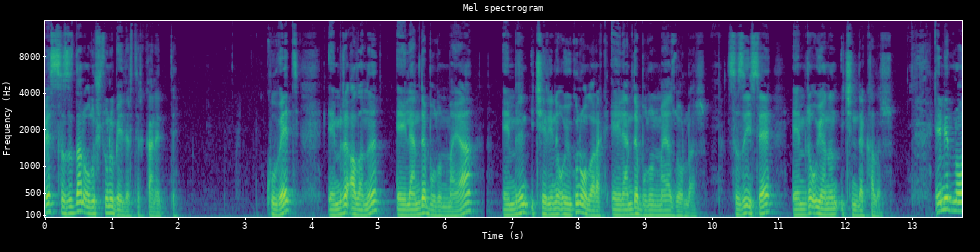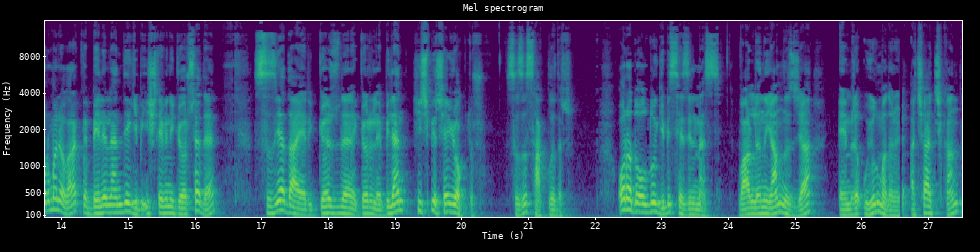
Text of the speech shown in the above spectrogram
ve sızıdan oluştuğunu belirtir Canetti. Kuvvet, emri alanı eylemde bulunmaya, emrin içeriğine uygun olarak eylemde bulunmaya zorlar. Sızı ise emre uyanın içinde kalır. Emir normal olarak ve belirlendiği gibi işlevini görse de sızıya dair gözle görülebilen hiçbir şey yoktur. Sızı saklıdır. Orada olduğu gibi sezilmez. Varlığını yalnızca emre uyulmadan önce açığa çıkan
